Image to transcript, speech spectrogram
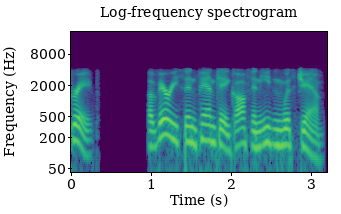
Crepe. A very thin pancake often eaten with jam.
